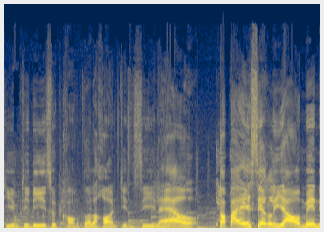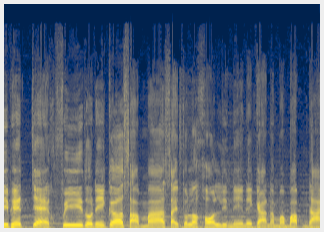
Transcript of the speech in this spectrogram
ทีมที่ดีสุดของตัวละครจินซีแล้ว ต่อไปเซียงเหลียวเมนดีเพจแจกฟรีตัวนี้ก็สามารถใส่ตัวละครลินเนในการนำมาบัฟได้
